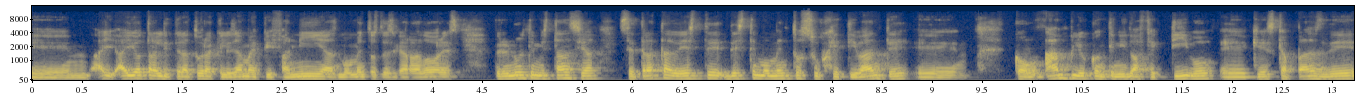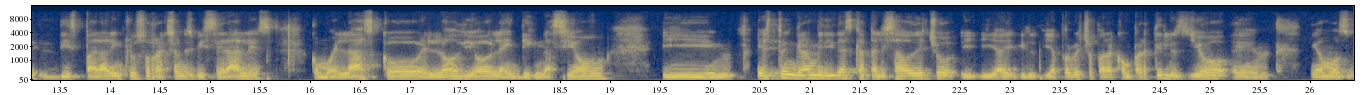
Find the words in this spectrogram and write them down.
Em, hay, otra literatura que le llama epifanías, momentos desgarradores, pero en última instancia se trata de este, de este momento subjetivante con amplio contenido afectivo eh, que es capaz de disparar incluso reacciones viscerales como el asco, el odio, la indignación. Y esto en gran medida es catalizado, de hecho, y, aprovecho para compartirles, yo, eh, digamos,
